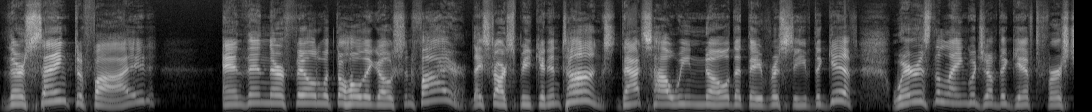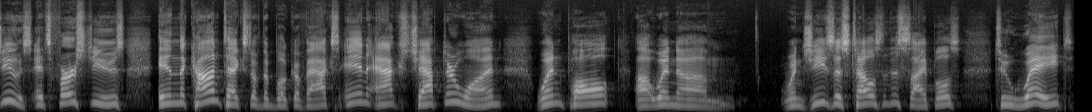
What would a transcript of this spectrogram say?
they're sanctified, and then they're filled with the Holy Ghost and fire. They start speaking in tongues. That's how we know that they've received the gift. Where is the language of the gift first used? It's first used in the context of the book of Acts, in Acts chapter 1, when Paul, uh, when. Um, when Jesus tells the disciples to wait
